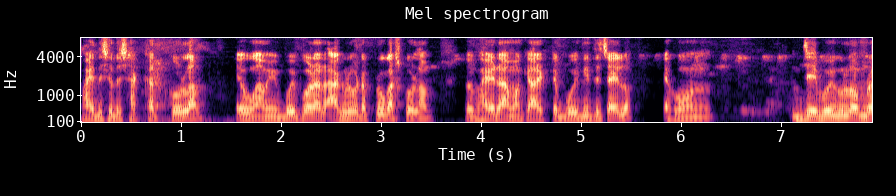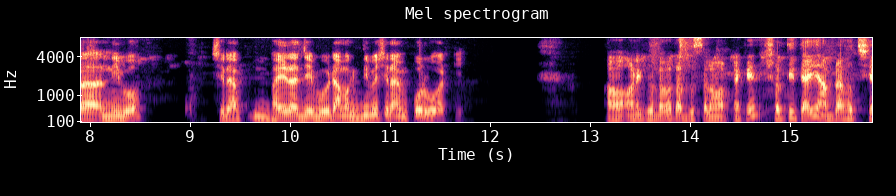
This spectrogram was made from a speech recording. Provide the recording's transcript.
ভাইদের সাথে সাক্ষাৎ করলাম এবং আমি বই পড়ার আগ্রহটা প্রকাশ করলাম। তো ভাইরা আমাকে আরেকটা বই দিতে চাইলো। এখন যে বইগুলো আমরা নিব, সেটা ভাইরা যে বইটা আমাকে দিবে সেটা আমি পড়ব আর কি। অনেক ধন্যবাদ আব্দুল সালাম আপনাকে। সত্যি তাই আমরা হচ্ছে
